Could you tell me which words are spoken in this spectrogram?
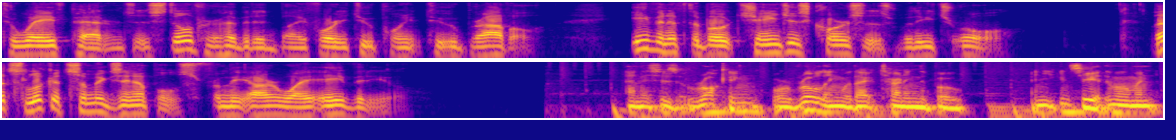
to wave patterns is still prohibited by 42.2 Bravo, even if the boat changes courses with each roll. Let's look at some examples from the RYA video and this is rocking or rolling without turning the boat. And you can see at the moment,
